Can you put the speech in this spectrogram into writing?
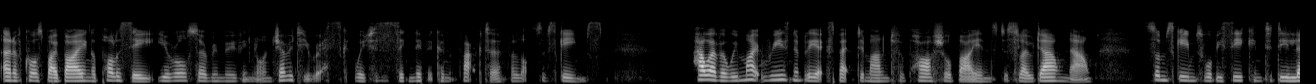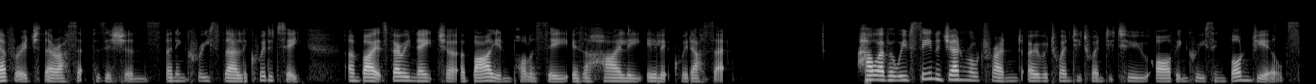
And of course, by buying a policy, you're also removing longevity risk, which is a significant factor for lots of schemes. However, we might reasonably expect demand for partial buy ins to slow down now. Some schemes will be seeking to deleverage their asset positions and increase their liquidity, and by its very nature, a buy in policy is a highly illiquid asset. However, we've seen a general trend over 2022 of increasing bond yields.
